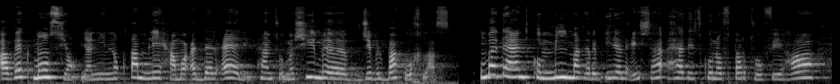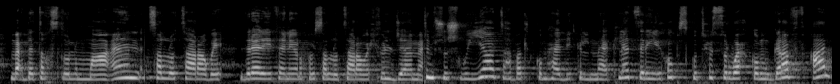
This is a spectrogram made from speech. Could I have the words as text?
avec mention يعني نقطة مليحة معدل عالي فهمتوا؟ ماشي تجيب الباك وخلاص. ومن بعد عندكم من المغرب إلى العشاء؟ هذه تكونوا فطرتوا فيها بعد تغسلوا الماعن تصلوا التراويح الدراري ثاني يروحوا يصلوا التراويح في الجامع. تمشوا شوية تهبط لكم هذيك الماكلة تريحوا parce que تحسوا رواحكم grave ثقال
